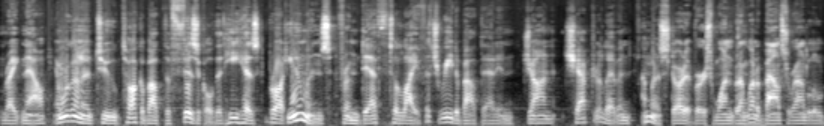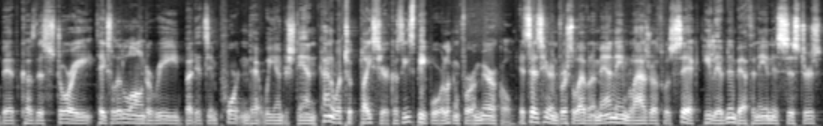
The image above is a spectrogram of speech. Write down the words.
right now, and we're going to talk about the physical, that He has brought humans from death to life. Let's read about that in John chapter 11. I'm going to start at verse 1, but I'm going to bounce around a little bit because this story takes a little long to read, but it's important that we understand kind of what took place here because these people were looking for a miracle. It says here in verse 11 a man named Lazarus was sick. He lived in Bethany, and his sisters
